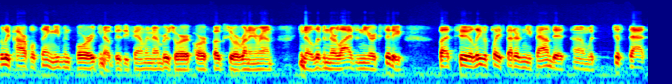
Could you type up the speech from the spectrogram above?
really powerful thing even for, you know, busy family members or or folks who are running around, you know, living their lives in New York City. But to leave a place better than you found it um, with just that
